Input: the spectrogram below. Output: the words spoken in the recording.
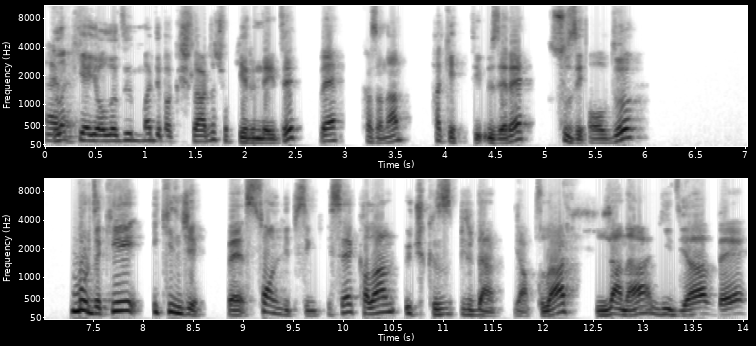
Evet. Lucky'ye yolladığı madi bakışlar da çok yerindeydi ve kazanan hak ettiği üzere Suzy oldu. Buradaki ikinci ve son lip sync ise kalan üç kız birden yaptılar. Lana, Lydia ve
